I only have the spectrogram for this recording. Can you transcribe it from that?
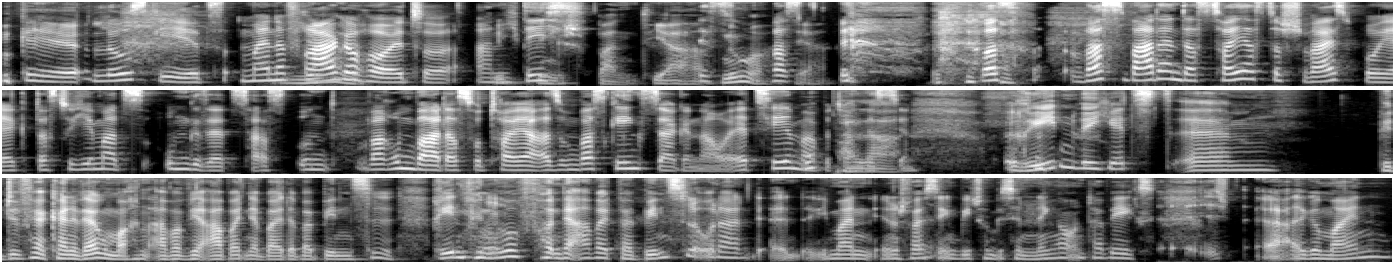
Okay, los geht's. Meine Frage Ja, heute an ich bin dich gespannt. Ja, ist, nur. was, ja. was, was war denn das teuerste Schweißprojekt, das du jemals umgesetzt hast? Und warum war das so teuer? Also um was ging es da genau? Erzähl mal bitte ein Hoppala. bisschen. Reden wir jetzt, ähm, wir dürfen ja keine Werbung machen, aber wir arbeiten ja beide bei Binzel. Reden wir nur von der Arbeit bei Binzel oder, äh, ich meine, in der Schweiz irgendwie schon ein bisschen länger unterwegs? Ich Äh, allgemein?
